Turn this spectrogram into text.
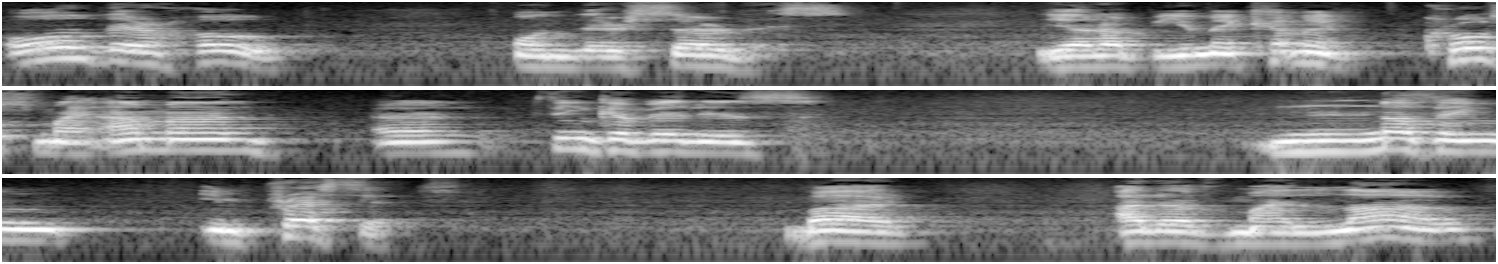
all their hope on their service. Ya Rabbi you may come cross my amal and think of it as nothing impressive. But out of my love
